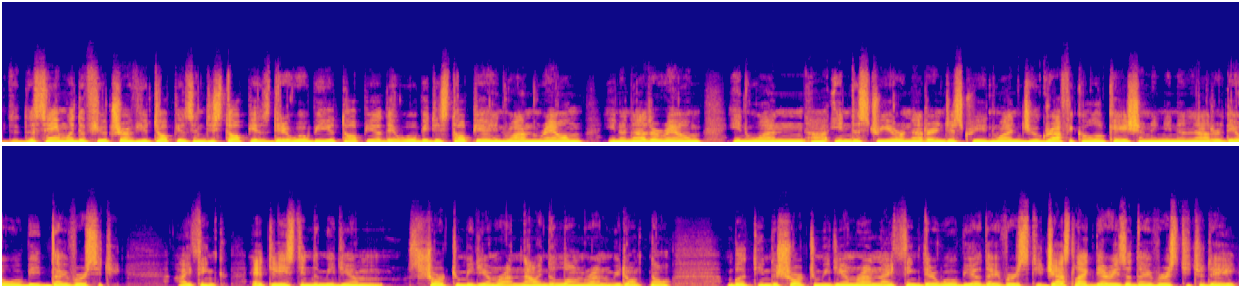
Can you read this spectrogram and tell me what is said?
The same with the future of utopias and dystopias. There will be utopia, there will be dystopia in one realm, in another realm, in one uh, industry or another industry, in one geographical location and in another. There will be diversity, I think, at least in the medium, short to medium run. Now, in the long run, we don't know. But in the short to medium run, I think there will be a diversity, just like there is a diversity today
